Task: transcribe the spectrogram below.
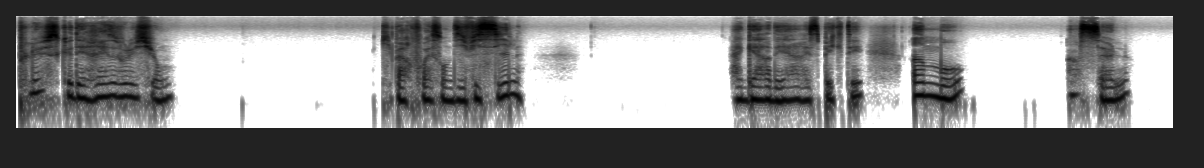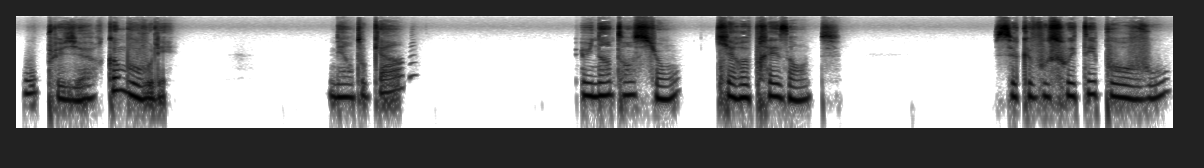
plus que des résolutions qui parfois sont difficiles à garder, à respecter, un mot, un seul ou plusieurs, comme vous voulez. Mais en tout cas, une intention qui représente ce que vous souhaitez pour vous,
